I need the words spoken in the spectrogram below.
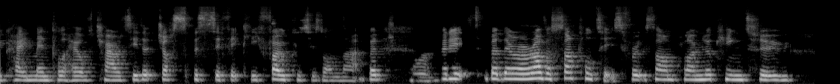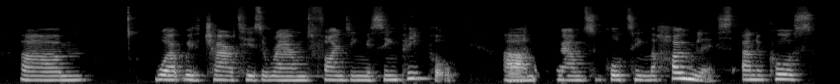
uk mental health charity that just specifically focuses on that but sure. but it's but there are other subtleties for example i'm looking to um, work with charities around finding missing people Ah. um, around supporting the homeless. And of course,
